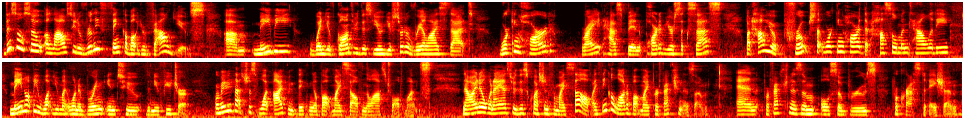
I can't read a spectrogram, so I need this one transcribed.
This also allows you to really think about your values. Um, maybe when you've gone through this year, you've sort of realized that working hard, right, has been part of your success, but how you approach that working hard, that hustle mentality, may not be what you might want to bring into the new future. Or maybe that's just what I've been thinking about myself in the last 12 months. Now, I know when I answer this question for myself, I think a lot about my perfectionism. And perfectionism also brews procrastination.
